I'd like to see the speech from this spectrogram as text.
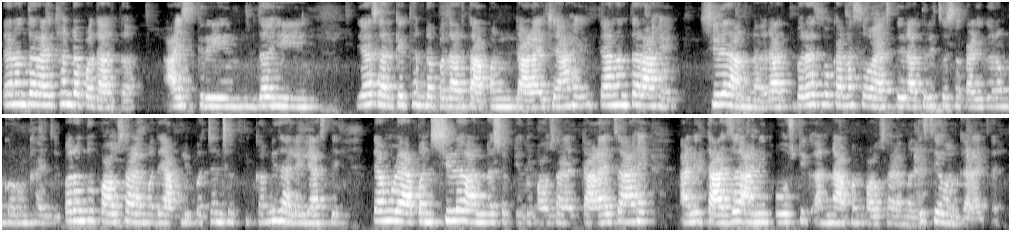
त्यानंतर आहे थंड पदार्थ आईस्क्रीम दही यासारखे थंड पदार्थ आपण टाळायचे आहे. त्यानंतर आहे शिळे अन्न. रात बऱ्याच लोकांना सवय असते रात्रीचं सकाळी गरम करून खायची. परंतु पावसाळ्यामध्ये आपली पचनशक्ती कमी झालेली असते. त्यामुळे आपण शिळं अन्न शक्यतो पावसाळ्यात टाळायचं आहे आणि ताजं आणि पौष्टिक अन्न आपण पावसाळ्यामध्ये सेवन करायचं आहे.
